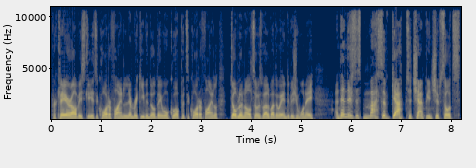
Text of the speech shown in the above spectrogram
For Clare, obviously, it's a quarterfinal. Limerick, even though they won't go up, it's a quarterfinal. Dublin also as well, by the way, in Division 1A. And then there's this massive gap to championship, so it's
